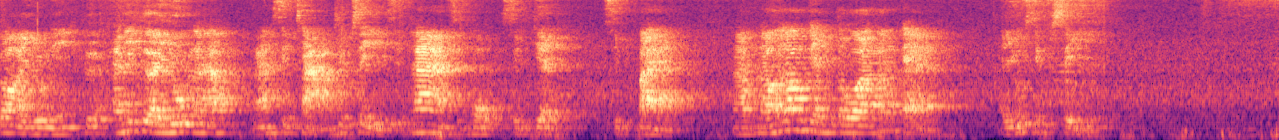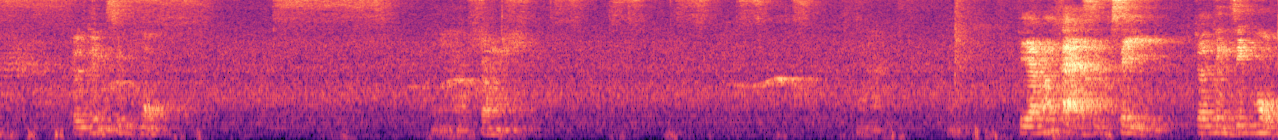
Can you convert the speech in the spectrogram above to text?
ช่วงอายุนี้คืออันนี้คืออายุนะครับนะสิบสามสิบสี่สิบห้าสิบหกสิบเจ็ดสิบแปดนะครับน้องต้องเตรียมตัวตั้งแต่อายุสิบสี่จนถึงสิบหกนี่ครับช่วงนี้นะเตรียมตั้งแต่สิบสี่จนถึงสิบหก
